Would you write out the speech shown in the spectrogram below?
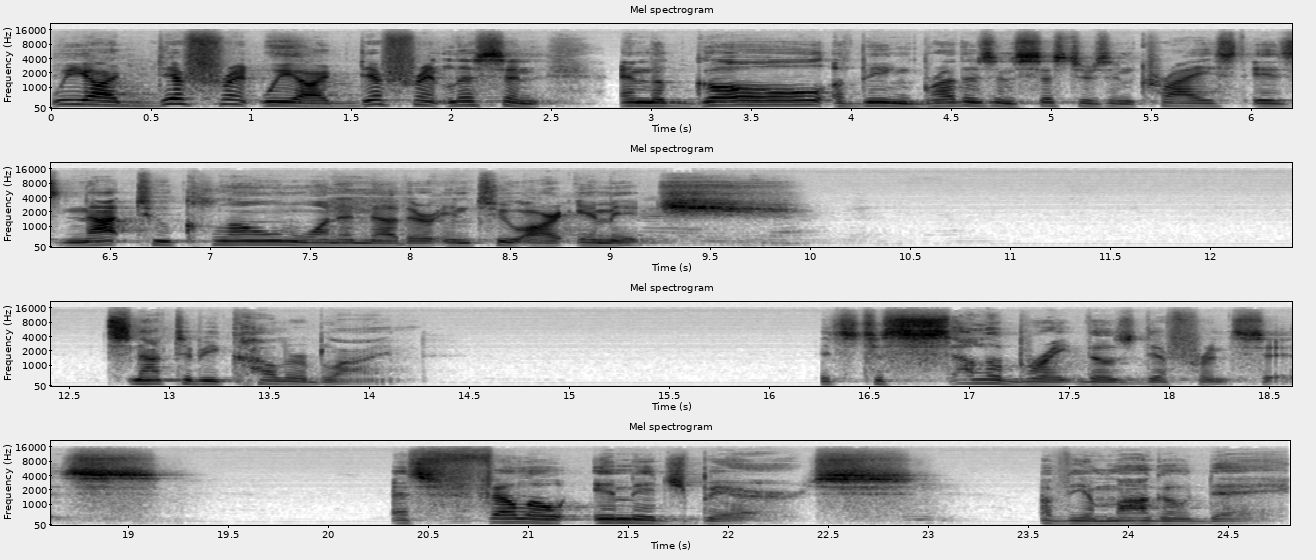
We are different. We are different. Listen, and the goal of being brothers and sisters in Christ is not to clone one another into our image. It's not to be colorblind. It's to celebrate those differences as fellow image bearers of the Imago Dei.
